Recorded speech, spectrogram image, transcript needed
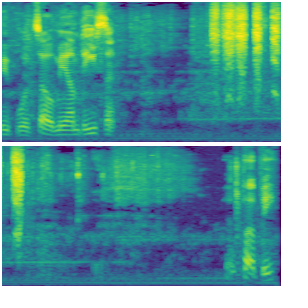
People have told me I'm decent. A puppy.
